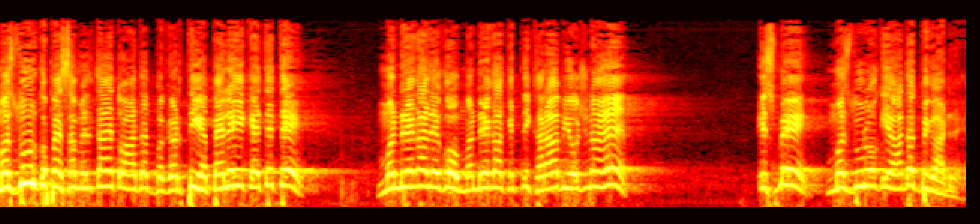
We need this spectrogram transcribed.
मजदूर को पैसा मिलता है तो आदत बिगड़ती है। पहले ही कहते थे, मनरेगा देखो, मनरेगा कितनी खराब योजना है। इसमें मजदूरों की आदत बिगाड़ रहे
